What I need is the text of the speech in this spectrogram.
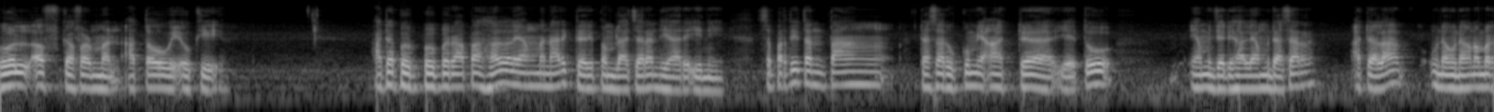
whole of government atau WOG. Ada beberapa hal yang menarik dari pembelajaran di hari ini, seperti tentang dasar hukum yang ada, yaitu yang menjadi hal yang mendasar adalah Undang-Undang Nomor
